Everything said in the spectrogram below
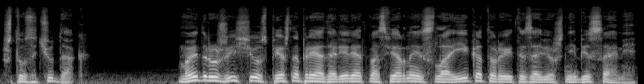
Что за чудак? Мы, дружище, успешно преодолели атмосферные слои, которые ты зовешь небесами.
